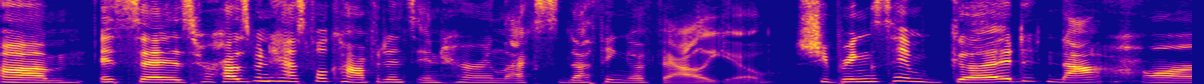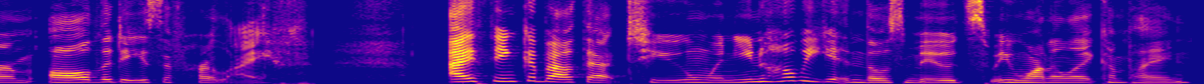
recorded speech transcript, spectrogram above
Um, it says her husband has full confidence in her and lacks nothing of value. She brings him good, not harm, all the days of her life. I think about that too. When you know how we get in those moods, we want to like complain.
